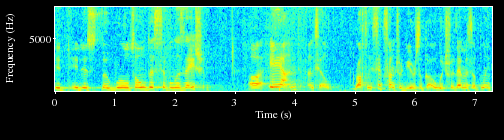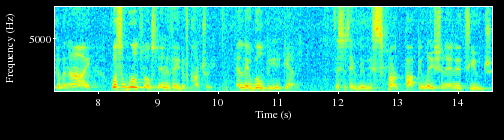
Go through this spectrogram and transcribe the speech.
it is the world's oldest civilization. Uh, and until roughly 600 years ago, which for them is a blink of an eye, was the world's most innovative country, and they will be again. This is a really smart population, and it's huge.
